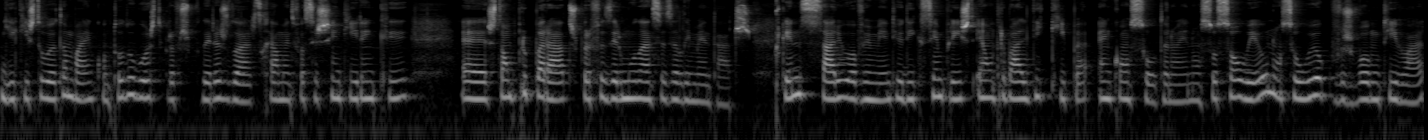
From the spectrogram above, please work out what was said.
e aqui estou eu também, com todo o gosto, para vos poder ajudar se realmente vocês sentirem que uh, estão preparados para fazer mudanças alimentares. Porque é necessário, obviamente, eu digo sempre isto, é um trabalho de equipa em consulta, não é? Não sou só eu, não sou eu que vos vou motivar,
